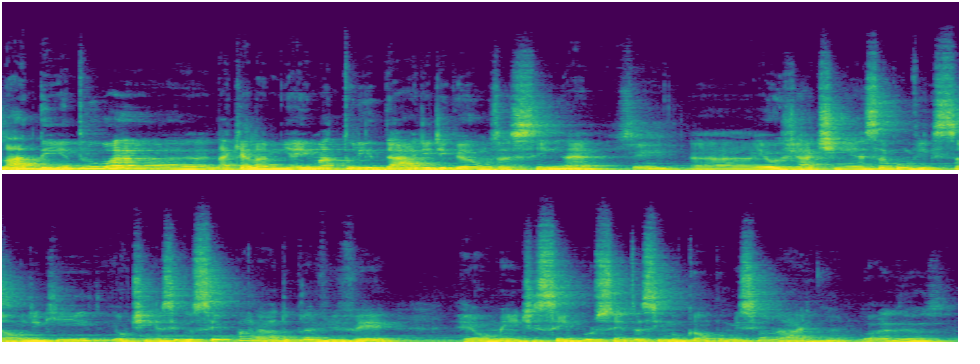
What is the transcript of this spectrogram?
lá dentro, a, naquela minha imaturidade, digamos assim, né? Sim. Uh, eu já tinha essa convicção de que eu tinha sido separado para viver realmente 100% assim no campo missionário, né? Glória a Deus.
